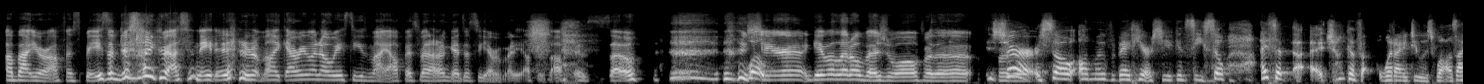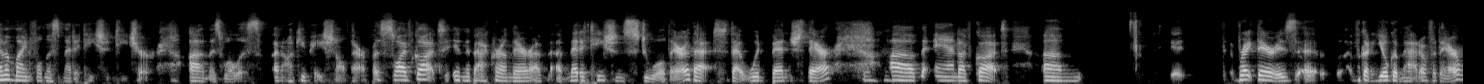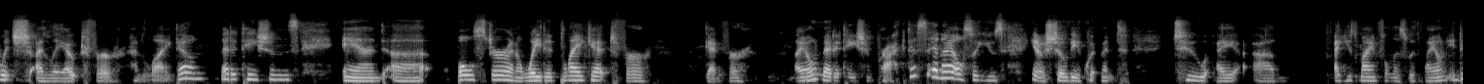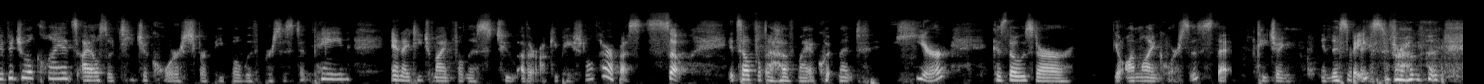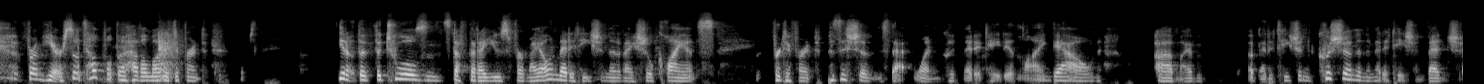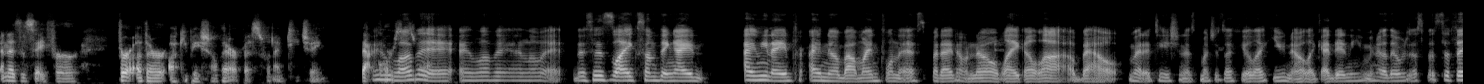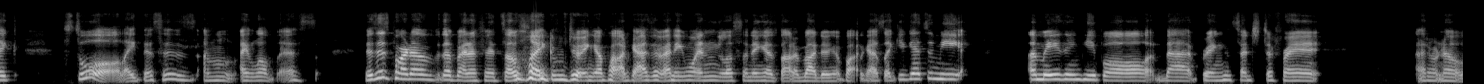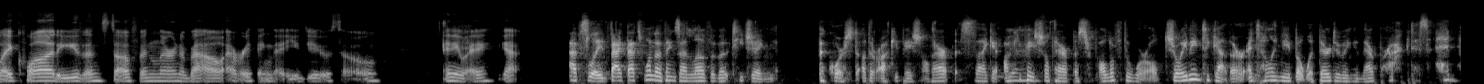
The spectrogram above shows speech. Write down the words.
about your office space. I'm just like fascinated. I don't know, like everyone always sees my office, but I don't get to see everybody else's office. So share, give a little visual for the for the- Sure. So I'll move a bit here so you can see. So I said uh, a chunk of what I do as well is I'm a mindfulness meditation teacher um, as well as an occupational therapist. So I've got in the background there a, a meditation stool there, that that wood bench there, Okay. um, and I've got um, right there is uh, I've got a yoga mat over there, which I lay out for kind of lying down meditations, and uh, a bolster and a weighted blanket for again for my own meditation practice. And I also use you know show the equipment to I. Um, I use mindfulness with my own individual clients. I also teach a course for people with persistent pain, and I teach mindfulness to other occupational therapists. So it's helpful to have my equipment here because those are you know, online courses that teaching in this space from from here. So it's helpful to have a lot of different, you know, the, the tools and stuff that I use for my own meditation, and then I show clients for different positions that one could meditate in, lying down. Um, I have a, meditation cushion and the meditation bench, and as I say, for for other occupational therapists when I'm teaching that I love well. it. I love it. I love it. This is like something I I mean I I know about mindfulness, but I don't know like a lot about meditation as much as I feel like you know. Like I didn't even know there was a specific stool. Like this is um I love this. This is part of the benefits of like doing a podcast. If anyone listening has thought about doing a podcast, like you get to meet amazing people that bring such different I don't know, like qualities and stuff and learn about everything that you do. So anyway, yeah. Absolutely. In fact, that's one of the things I love about teaching the course to other occupational therapists. I get Yes. occupational therapists from all over the world joining together and telling me about what they're doing in their practice and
